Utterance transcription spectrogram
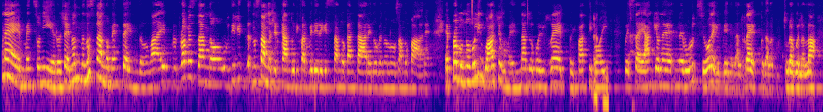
è menzognero, cioè non, non stanno mentendo, ma proprio stanno, utilizz- non stanno cercando di far vedere che sanno cantare dove non lo sanno fare. È proprio un nuovo linguaggio come è nato poi il rap, infatti poi questa è anche un'evoluzione che viene dal rap, dalla cultura quella là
